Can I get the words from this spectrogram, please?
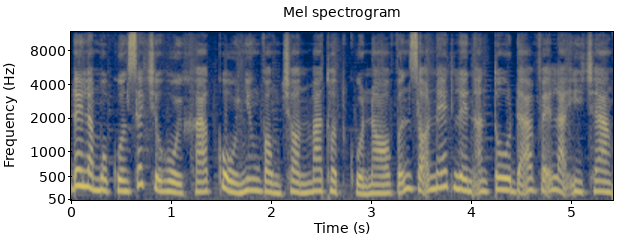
Đây là một cuốn sách triệu hồi khá cổ nhưng vòng tròn ma thuật của nó vẫn rõ nét lên Anto đã vẽ lại y chang.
